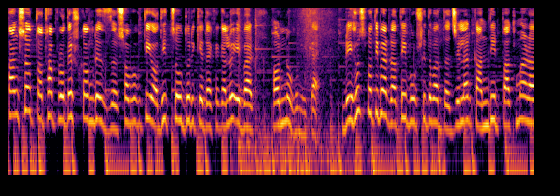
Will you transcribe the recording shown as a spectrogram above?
সাংসদ তথা প্রদেশ কংগ্রেস সভাপতি অধীর চৌধুরীকে দেখা গেল এবার অন্য ভূমিকায়। বৃহস্পতিবার রাতে মুর্শিদাবাদ জেলার কান্দির পাকমারা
